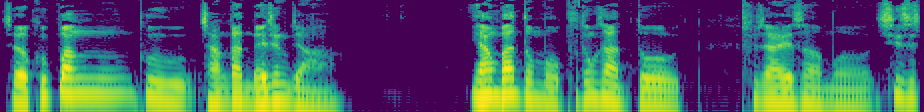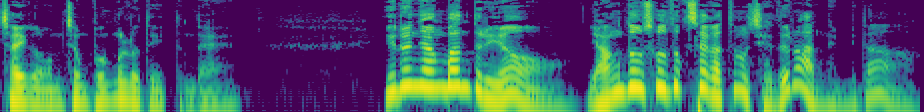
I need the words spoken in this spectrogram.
저 국방부 장관 내정자 양반도 뭐 부동산 또 투자해서 뭐 시세 차익을 엄청 번 걸로 돼 있던데 이런 양반들이요 양도소득세 같은 거 제대로 안 냅니다.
